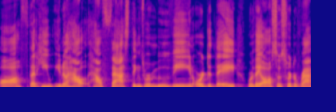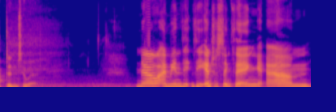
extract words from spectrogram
off that he, you know, how how fast things were moving, or did they were they also sort of wrapped into it? No, I mean the, the interesting thing um,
